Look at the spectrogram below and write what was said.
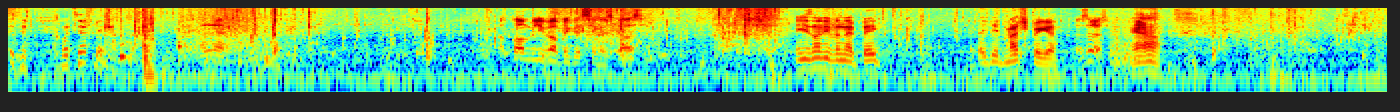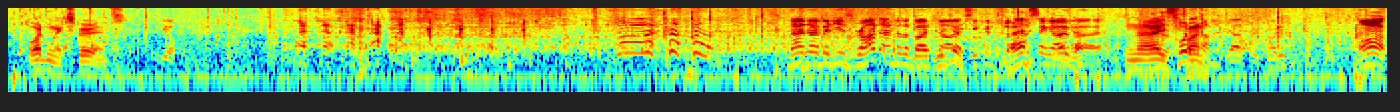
Is it, what's happening? I don't know. I can't believe how big this thing is, guys. He's not even that big. They get much bigger. Is it? Yeah. What an experience. No, no, but he's right under the boat now. Lucas. He can flip Huh? this thing over. No, he's Recording fun. yeah, it's recording. Mark,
